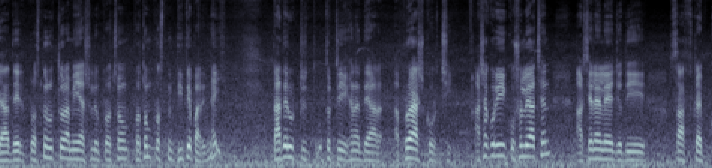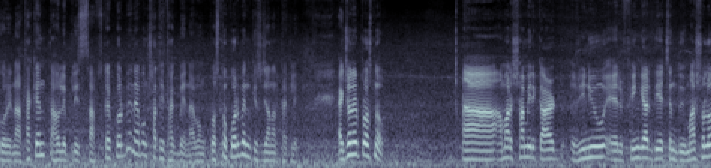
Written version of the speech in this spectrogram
যাদের প্রশ্নের উত্তর আমি আসলে প্রথম প্রথম প্রশ্ন দিতে পারি নাই, তাদের উত্তর, উত্তরটি এখানে দেওয়ার প্রয়াস করছি। আশা করি কুশলে আছেন, আর চ্যানেলে যদি সাবস্ক্রাইব করে না থাকেন, তাহলে প্লিজ সাবস্ক্রাইব করবেন এবং সাথে থাকবেন এবং প্রশ্ন করবেন, কিছু জানার থাকলে। একজনের প্রশ্ন আমার স্বামীর কার্ড রিনিউ এর ফিঙ্গার দিয়েছেন দুই মাস হলো।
